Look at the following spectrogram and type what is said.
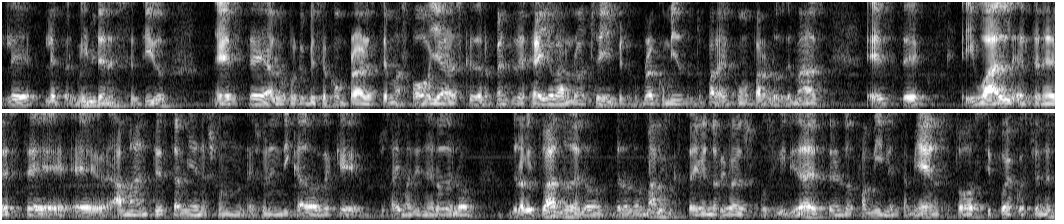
le, le permite en ese sentido. Este, a lo mejor que empieza a comprar este, más joyas, que de repente deja de llevar lonche y empieza a comprar comida tanto para él como para los demás. Este, igual el tener este, eh, amantes también es un, es un indicador de que pues, hay más dinero de lo, de lo habitual, ¿no? de, lo, de lo normal, o sea, que está viviendo arriba de sus posibilidades, tener dos familias también, o sea, todo ese tipo de cuestiones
